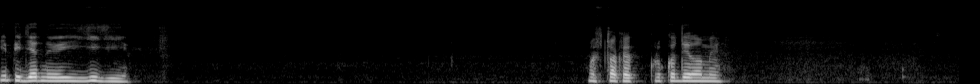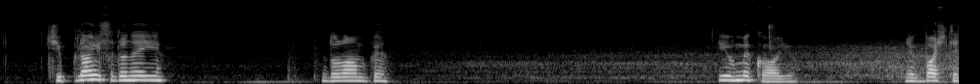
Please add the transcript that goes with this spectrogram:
і під'єдную її. Ось так як крокодилами чіпляюся до неї, до лампи і вмикаю. Як бачите,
